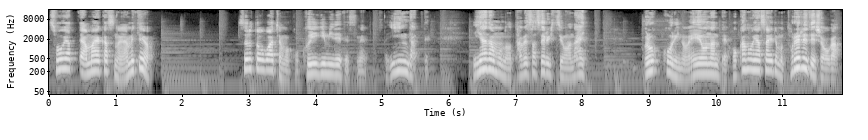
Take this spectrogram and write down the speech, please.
そうやって甘やかすのやめてよ。するとおばあちゃんはこう食い気味でですね、いいんだって。嫌なものを食べさせる必要はない。ブロッコリーの栄養なんて他の野菜でも取れるでしょうが。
